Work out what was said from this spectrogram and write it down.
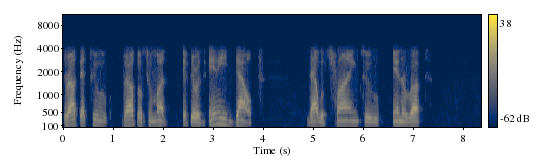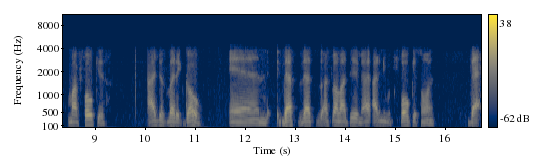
throughout that two throughout those two months, if there was any doubt that was trying to interrupt my focus, I just let it go. And that's that's that's all I did, man. I, I didn't even focus on that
